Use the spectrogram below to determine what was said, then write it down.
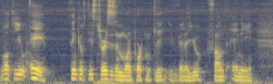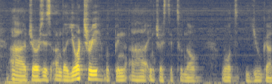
what you a think of these jerseys, and more importantly, if whether you found any uh, jerseys under your tree. Would be uh, interested to know what you got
